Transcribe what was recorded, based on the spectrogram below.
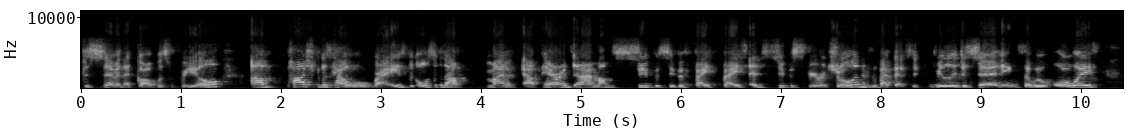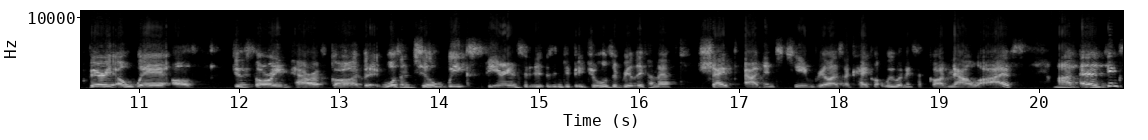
discernment that God was real. Um, partially because how we were raised, but also because our my our parents and our mum's super super faith based and super spiritual, and the fact that it's really discerning. So we were always very aware of the authority and power of God. But it wasn't until we experienced it as individuals that really kind of shaped our identity and realized, okay, God, we want to accept God in our lives. Um, and I think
